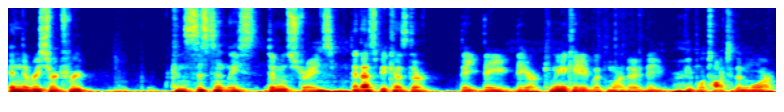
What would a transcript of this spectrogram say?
and the research re- consistently s- demonstrates Mhm. that that's because they're they, they, they are communicated with more. They, they Right. people talk to them more.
